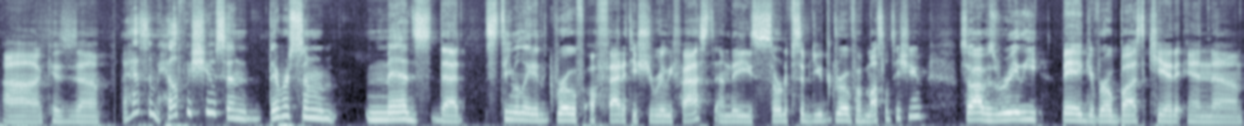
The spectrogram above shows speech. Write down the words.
because uh, I had some health issues, and there were some meds that stimulated growth of fatty tissue really fast and they sort of subdued growth of muscle tissue. So i was really big robust kid and um,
